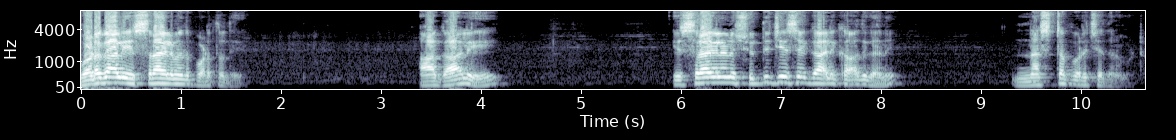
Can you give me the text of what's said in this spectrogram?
వడగాలి ఇస్రాయల్ మీద పడుతుంది. ఆ గాలి ఇస్రాయేల్ని శుద్ధి చేసే గాలి కాదు కానీ నష్టపరిచేదనమాట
